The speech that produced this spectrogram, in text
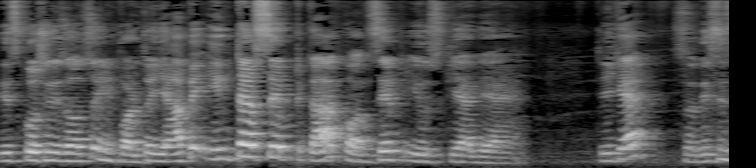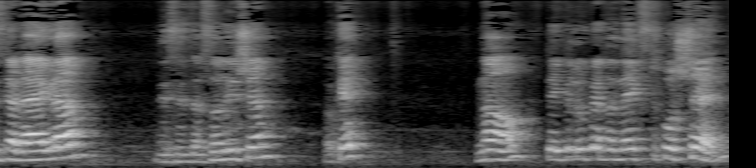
this question is also important तो यहाँ पर इंटरसेप्ट का कॉन्सेप्ट यूज़ किया गया है। ठीक है? So this is the diagram this is the solution okay now take look at the next question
